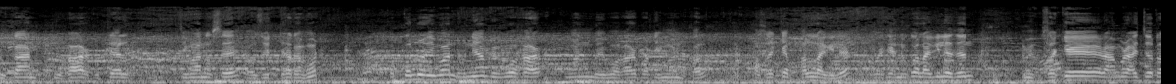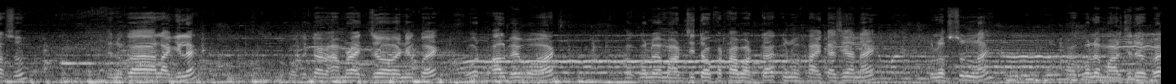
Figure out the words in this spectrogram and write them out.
দোকান পোহাৰ হোটেল যিমান আছে অযোধ্যা ধামত সকলোৰে ইমান ধুনীয়া ব্যৱহাৰ ইমান ব্যৱহাৰ পাতি ইমান ভাল সঁচাকৈ ভাল লাগিলে। সঁচাকৈ এনেকুৱা লাগিলে যেন আমি সঁচাকৈ ৰাম ৰাজ্যত আছোঁ। এনেকুৱা লাগিলে। প্ৰকৃত ৰাম ৰাজ্য এনেকুৱাই বহুত ভাল ব্যৱহাৰ। সকলোৱে মাৰ্জিত কথা বাৰ্তা কোনো হাই কাজিয়া নাই হুলস্থুল নাই। সকলোৱে মাৰ্জিতভাৱে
